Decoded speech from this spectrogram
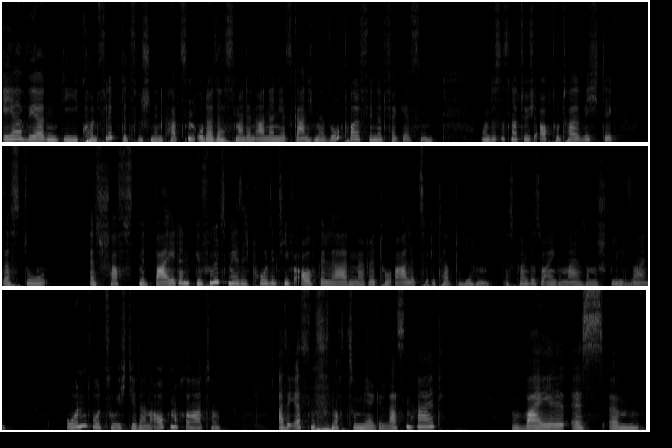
Eher werden die Konflikte zwischen den Katzen oder dass man den anderen jetzt gar nicht mehr so toll findet, vergessen. Und es ist natürlich auch total wichtig, dass du es schaffst, mit beiden gefühlsmäßig positiv aufgeladene Rituale zu etablieren. Das könnte so ein gemeinsames Spiel sein. Und wozu ich dir dann auch noch rate, also erstens noch zu mehr Gelassenheit, weil es ähm,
